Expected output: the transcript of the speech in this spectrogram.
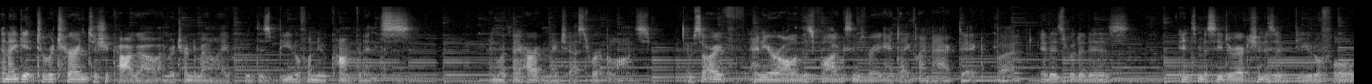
and I get to return to Chicago and return to my life with this beautiful new confidence and with my heart in my chest where it belongs. I'm sorry if any or all of this vlog seems very anticlimactic, but it is what it is. Intimacy direction is a beautiful,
